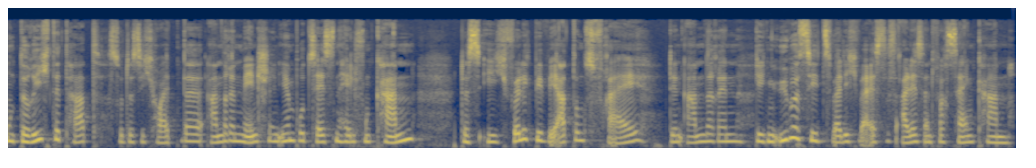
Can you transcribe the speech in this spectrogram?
unterrichtet hat, so dass ich heute anderen Menschen in ihren Prozessen helfen kann, dass ich völlig bewertungsfrei den anderen gegenüber sitze, weil ich weiß, dass alles einfach sein kann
